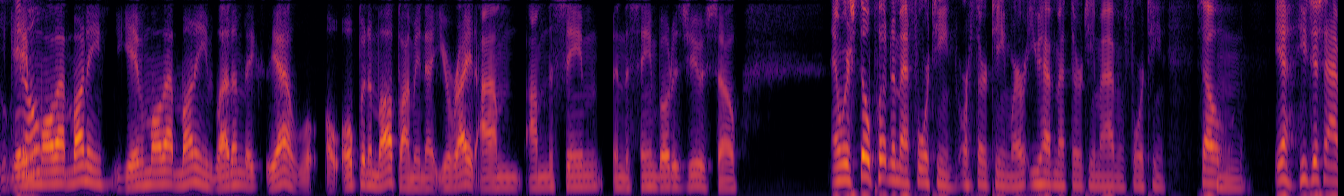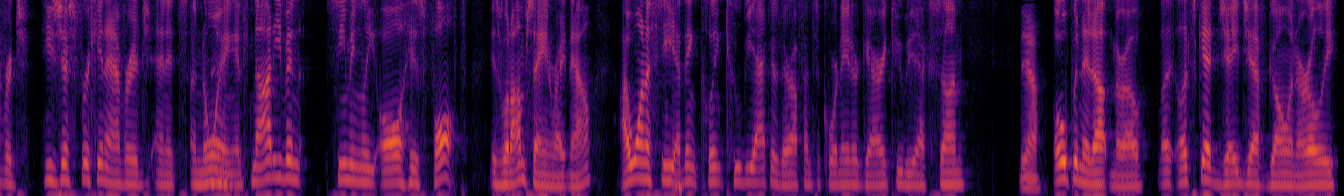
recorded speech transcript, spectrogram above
You gave know, him all that money. You gave him all that money. Let him, yeah, open him up. I mean, uh, you're right. I'm, I'm the same in the same boat as you. So, and we're still putting him at 14 or 13. Where you have him at 13, I have him 14. So mm, yeah, he's just average. He's just freaking average, and it's annoying. It's not even seemingly all his fault, is what I'm saying right now. I want to see. I think Klint Kubiak is their offensive coordinator, Gary Kubiak's son. yeah, Open it up, bro. Let, let's get J. Jeff going early.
